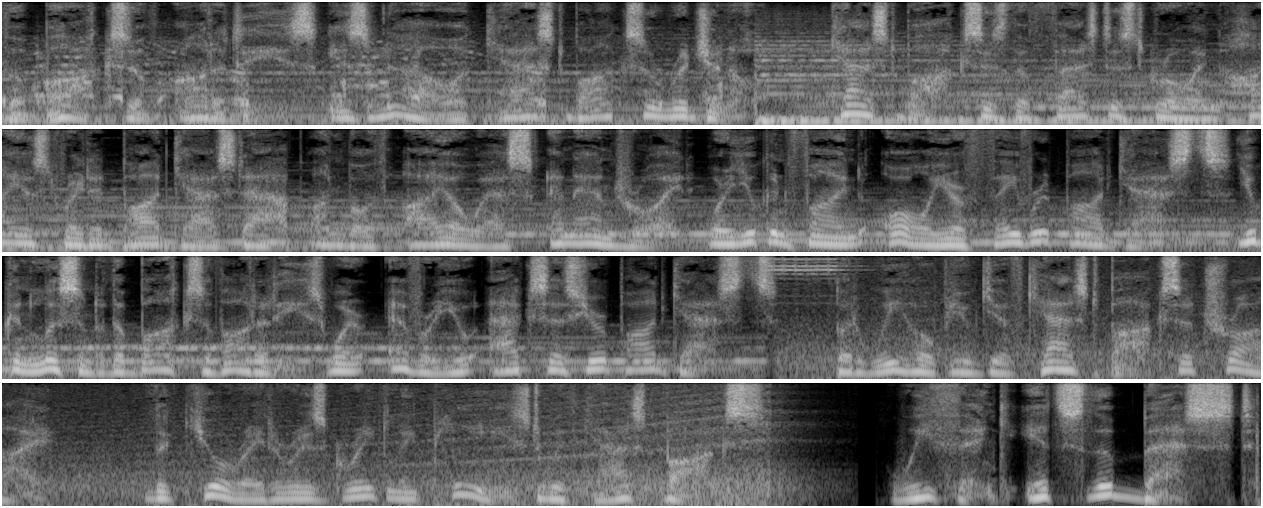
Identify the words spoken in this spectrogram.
The Box of Oddities is now a Castbox original. Castbox is the fastest growing, highest rated podcast app on both iOS and Android, where you can find all your favorite podcasts. You can listen to The Box of Oddities wherever you access your podcasts. But we hope you give Castbox a try. The curator is greatly pleased with Castbox. We think it's the best.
